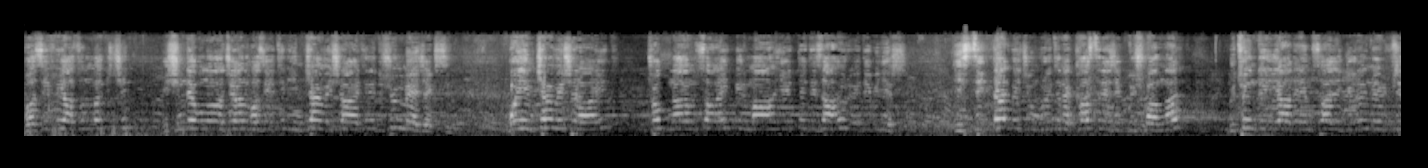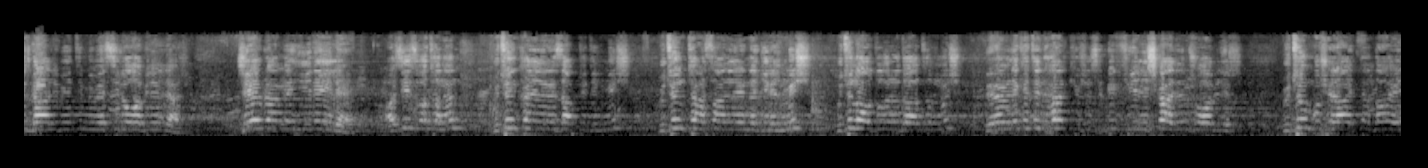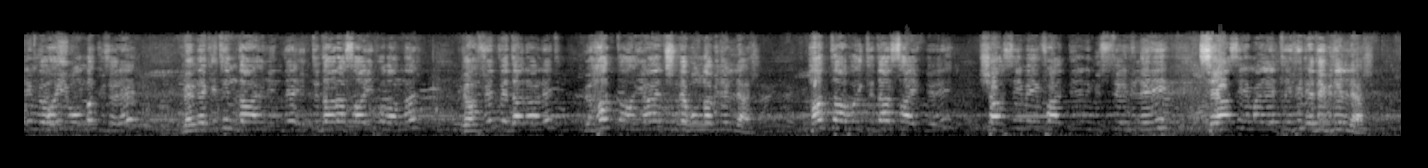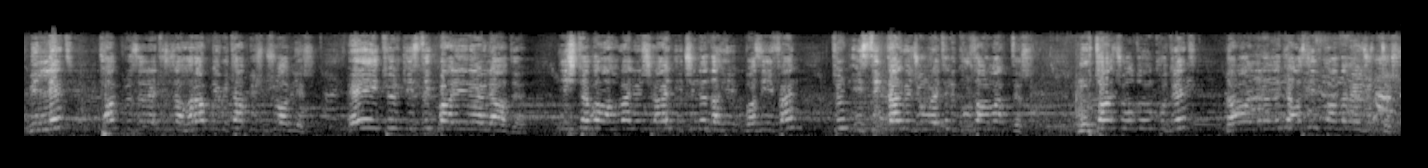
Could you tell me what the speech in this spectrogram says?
vazifeye atılmak için içinde bulunacağın vaziyetin imkan ve şahitini düşünmeyeceksin. Bu imkan ve şerait çok namüsait bir mahiyette tezahür edebilir. İstiklal ve cumhuriyetine kastedecek düşmanlar bütün dünyada emsali görülmemiş bir galibiyetin mümessili olabilirler. Cevren ve hile ile aziz vatanın bütün kaleleri zapt edilmiş, bütün tersanelerine girilmiş, bütün orduları dağıtılmış ve memleketin her köşesi bir fiil işgal edilmiş olabilir. Bütün bu şeraitten daha elim ve vahim olmak üzere memleketin dahilinde iktidara sahip olanlar gaflet ve dalalet ve hatta hıyanet içinde bulunabilirler. Hatta bu iktidar sahipleri şahsi menfaatlerinin müstehdileri siyasi emelleri tevhid edebilirler. Millet fakr zararetiyle harap ve bitap düşmüş olabilir. Ey Türk istikbalinin evladı! İşte bu ahval ve şahit içinde dahi vazifen Türk istiklal ve cumhuriyetini kurtarmaktır. Muhtaç olduğun kudret damarlarındaki asil kanda mevcuttur.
